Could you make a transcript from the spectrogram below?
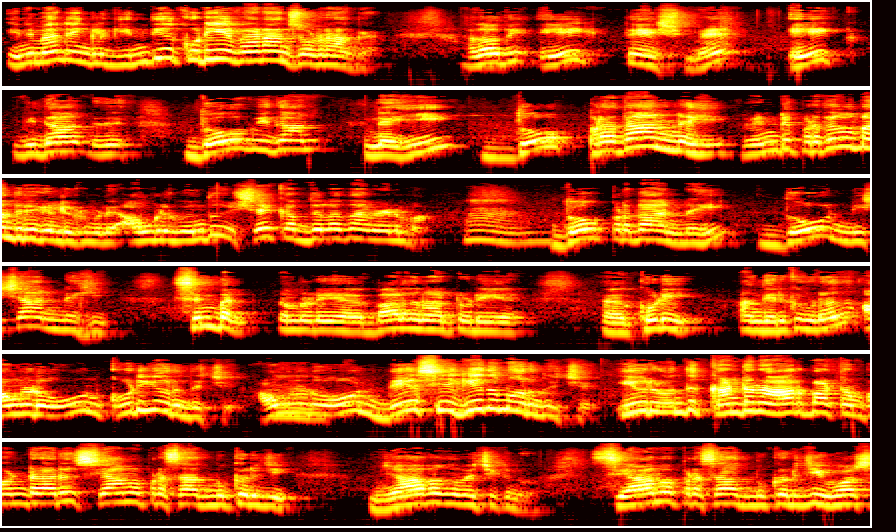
இனிமேல் எங்களுக்கு இந்திய கொடியே வேணாம்னு சொல்கிறாங்க அதாவது ஏக் தேஷ்மே ஏக் விதான் இது தோ விதான் நஹி தோ பிரதான் நஹி ரெண்டு பிரதம மந்திரிகள் இருக்க முடியும் அவங்களுக்கு வந்து ஷேக் அப்துல்லா தான் வேணுமா தோ பிரதான் நஹி தோ நிஷான் நஹி சிம்பல் நம்மளுடைய பாரத நாட்டுடைய கொடி அங்கே இருக்கக்கூடாது அவங்களோட ஓன் கொடியும் இருந்துச்சு அவங்களோட ஓன் தேசிய கீதமும் இருந்துச்சு. இவர் வந்து கண்டன ஆர்ப்பாட்டம் பண்றாரு சியாம பிரசாத் முகர்ஜி. ஞாபகம் வச்சுக்கணும். Syama Prasad Mukherjee was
